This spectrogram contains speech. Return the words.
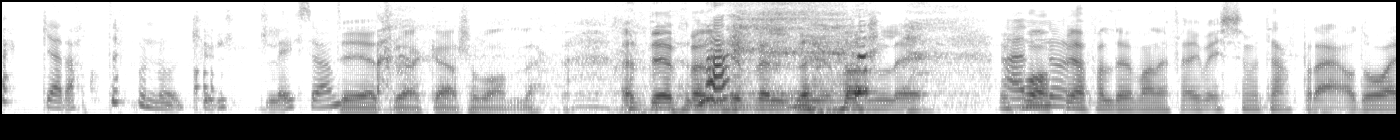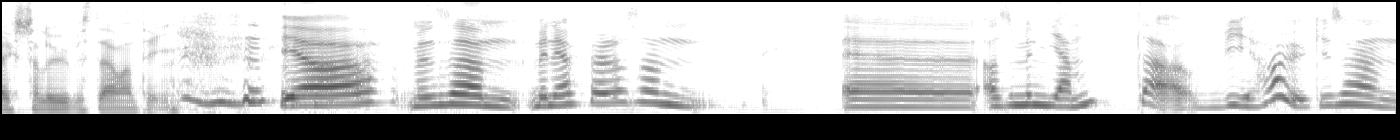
fuck er dette for noe kult, liksom? Det tror jeg ikke er så vanlig. Det føler jeg veldig uvanlig. Jeg Nei, håper iallfall det var det, for jeg var ikke invitert på det. Og da er jeg sjalu hvis det var en ting. Ja, men sånn Men jeg føler sånn eh, Altså, men jenter, vi har jo ikke sånn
